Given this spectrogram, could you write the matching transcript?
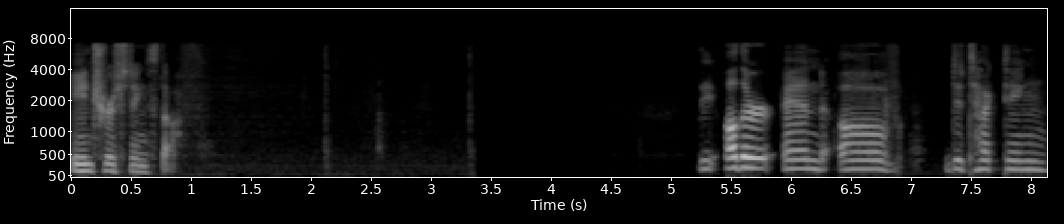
interesting stuff. The other end of detecting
